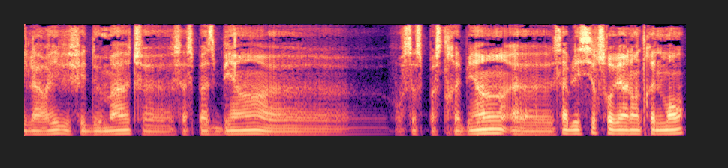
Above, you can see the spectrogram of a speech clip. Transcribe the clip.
il arrive, il fait deux matchs, ça se passe bien, ça se passe très bien. Sa blessure survient à l'entraînement,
